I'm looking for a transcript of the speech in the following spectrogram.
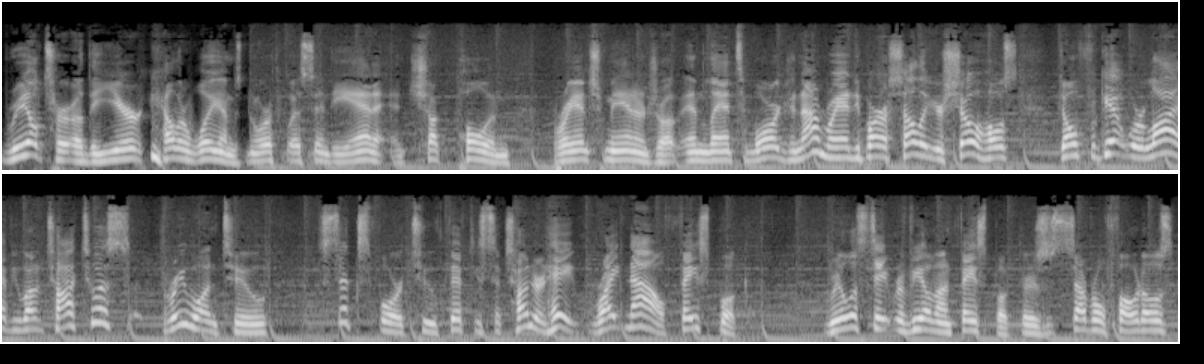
Realtor of the Year, Keller Williams, Northwest Indiana, and Chuck Poulin, Branch Manager of Inlanta Mortgage. I'm Randy Barcella, your show host. Don't forget, we're live. You want to talk to us? 312 642 5600. Hey, right now, Facebook, Real Estate Revealed on Facebook. There's several photos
